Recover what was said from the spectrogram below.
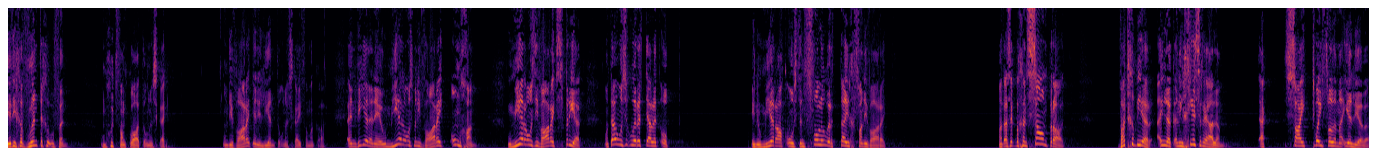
die die gewoonte geoefen, om goed van kwaad te onderscheid om die waarheid en die leen te onderskuif van mekaar. En wie julle nie, hoe meer ons met die waarheid omgaan, hoe meer ons die waarheid spreek, onthou ons oor het tel het op, en hoe meer raak ons ten volle oortuig van die waarheid. Want as ek begin saampraat, wat gebeur eindelijk in die geestrealum? Ek saai twyfel in my eie lewe.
